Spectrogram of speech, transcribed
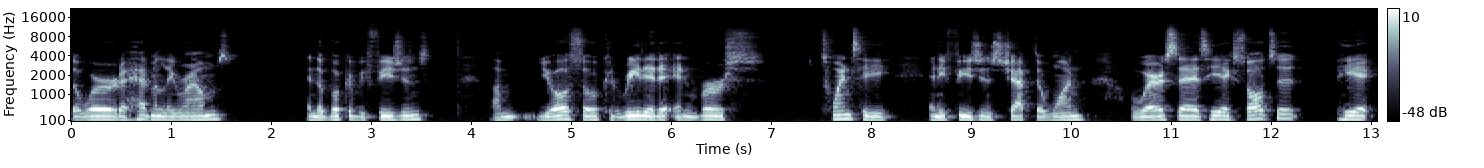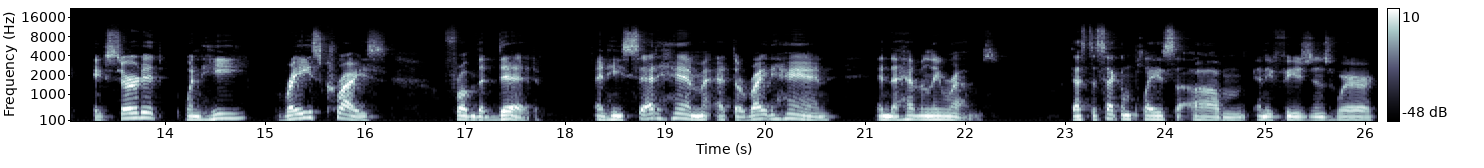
the word of heavenly realms in the book of Ephesians. Um, you also could read it in verse 20 in Ephesians chapter 1, where it says, He exalted, He exerted when He raised Christ from the dead, and He set Him at the right hand in the heavenly realms. That's the second place um, in Ephesians where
